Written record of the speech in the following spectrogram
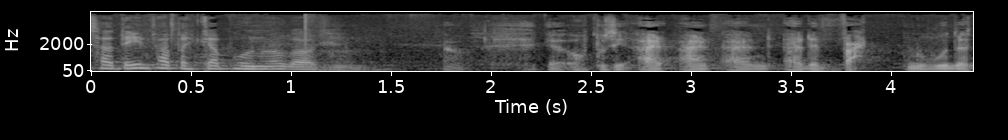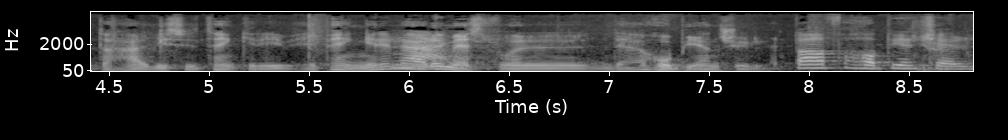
sardinfabrikker på Hundvåg òg. Jeg håper å si, er, er, er, er det verdt noe, dette her, hvis vi tenker i, i penger, eller Nei. er det mest for Det er hobbyens skyld? Bare for hobbyens skyld.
